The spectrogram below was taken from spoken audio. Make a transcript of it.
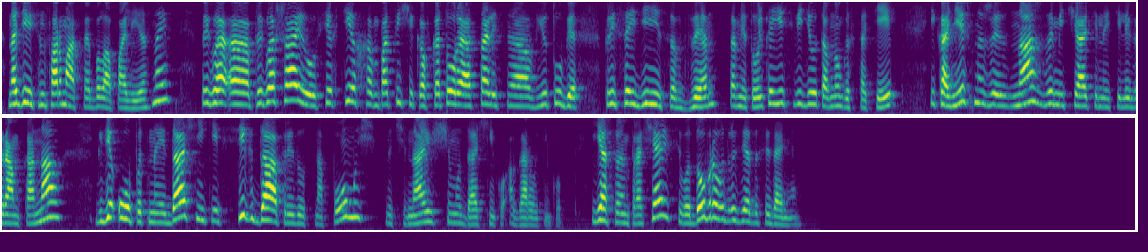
Надеюсь, информация была полезной. Пригла э, приглашаю всех тех подписчиков, которые остались э, в Ютубе, присоединиться в Дзен. Там не только есть видео, там много статей. И, конечно же, наш замечательный телеграм-канал, где опытные дачники всегда придут на помощь начинающему дачнику-огороднику. Я с вами прощаюсь. Всего доброго, друзья. До свидания.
